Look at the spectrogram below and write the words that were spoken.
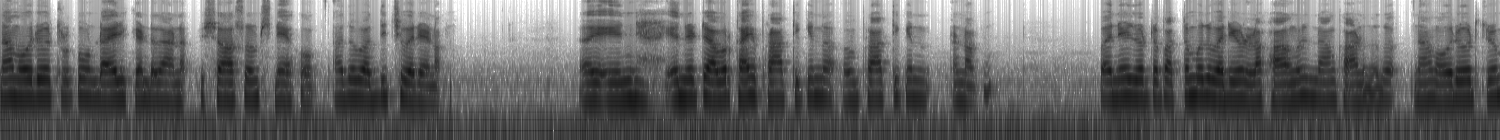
നാം ഓരോരുത്തർക്കും ഉണ്ടായിരിക്കേണ്ടതാണ് വിശ്വാസവും സ്നേഹവും. അത് വർദ്ധിച്ചു വരണം. എന്നിട്ട് അവർക്കായി പ്രാർത്ഥിക്കുന്ന പ്രാർത്ഥിക്കണം. പതിനേഴ് തൊട്ട് പത്തൊമ്പത് വരെയുള്ള ഭാഗങ്ങളിൽ നാം കാണുന്നത് നാം ഓരോരുത്തരും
